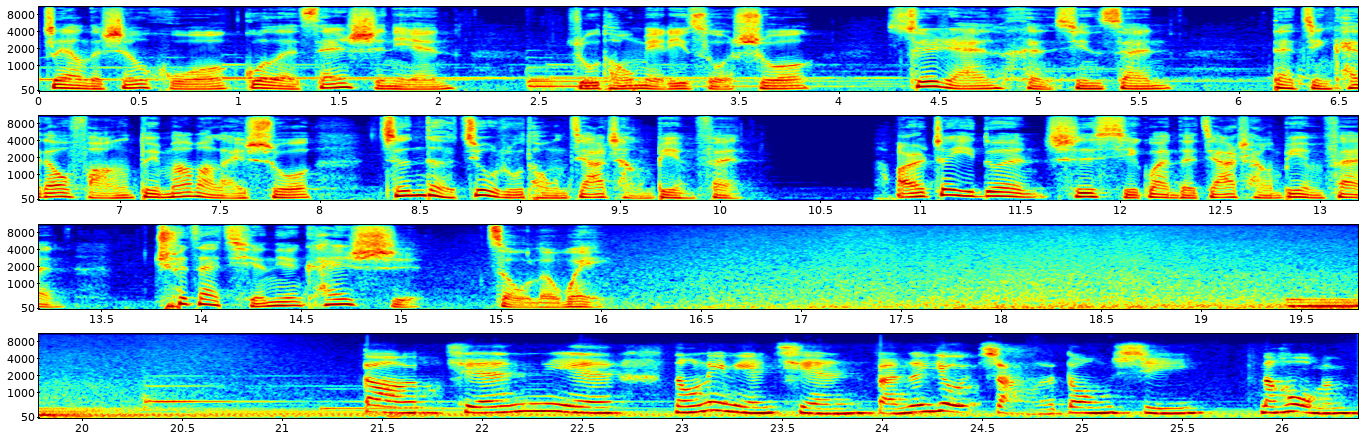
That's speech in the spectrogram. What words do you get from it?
这样的生活过了三十年，如同美丽所说，虽然很心酸，但进开刀房对妈妈来说，真的就如同家常便饭。而这一顿吃习惯的家常便饭，却在前年开始走了味。到前年农历年前，反正又长了东西。然后我们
